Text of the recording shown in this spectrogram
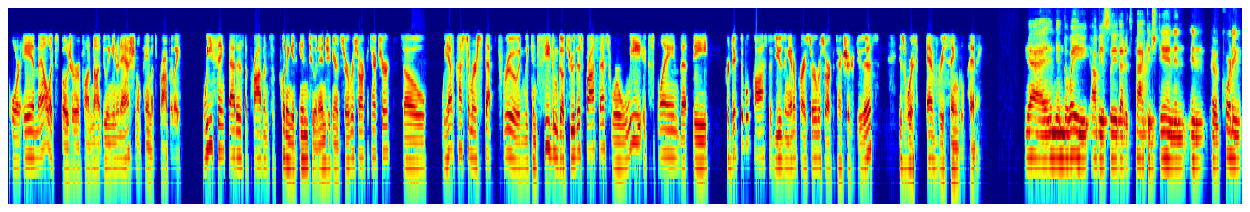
or AML exposure if I'm not doing international payments properly. We think that is the province of putting it into an engineered service architecture. So we have customers step through and we can see them go through this process where we explain that the predictable cost of using enterprise service architecture to do this is worth every single penny. Yeah, and, and the way obviously that it's packaged in and, and according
